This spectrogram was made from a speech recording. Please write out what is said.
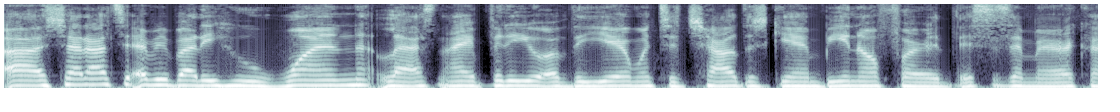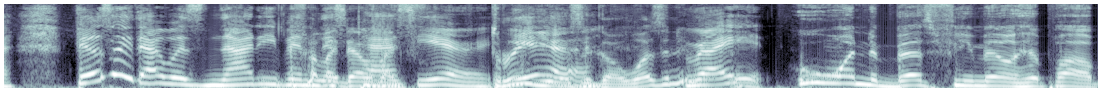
uh, shout out to everybody who won last night. Video of the year went to Childish Gambino for "This Is America." Feels like that was not even this like past like year. three Yeah. years ago, wasn't it? Right? Who won the best female hip hop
